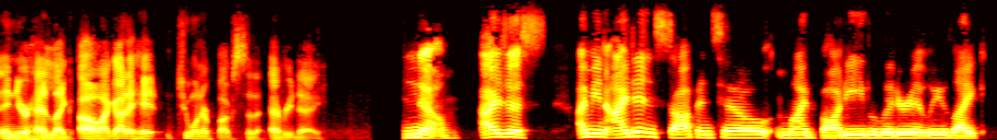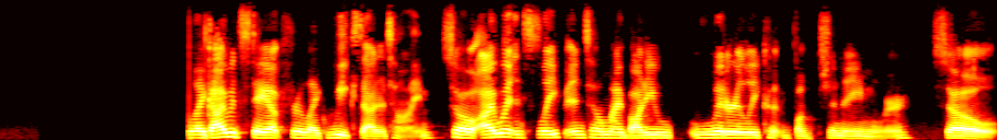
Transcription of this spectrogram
in your head, like, oh, I gotta hit two hundred bucks to every day? No, I just, I mean, I didn't stop until my body literally like like I would stay up for like weeks at a time. So I wouldn't sleep until my body literally couldn't function anymore. So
